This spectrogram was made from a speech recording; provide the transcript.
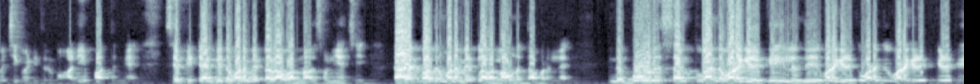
வச்சுக்க வேண்டியது இருக்கும். அதையும் பார்த்துங்க. செப்டி டேங்க் இந்த வடமேற்கில் தான் வரணும். அது சொல்லியாச்சு டாய்லெட் பாத்ரூம் வடமேற்கில் வரலாம். ஒன்றும் தவறு இல்லை இந்த போரு சம்புவா இந்த வடகிழக்கு இல்ல வந்து வடகிழக்கு வடக்கு வடகிழக்கு கிழக்கு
